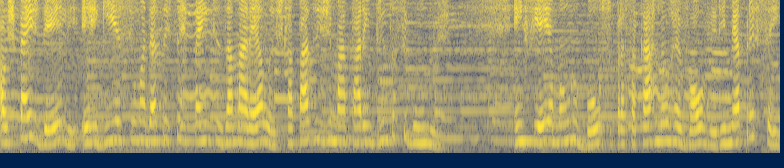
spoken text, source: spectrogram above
Aos pés dele erguia-se uma dessas serpentes amarelas capazes de matar em 30 segundos. Enfiei a mão no bolso para sacar meu revólver e me apressei,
